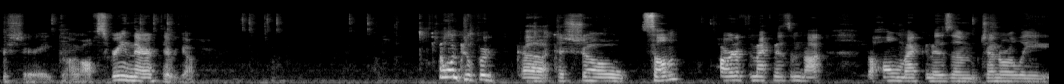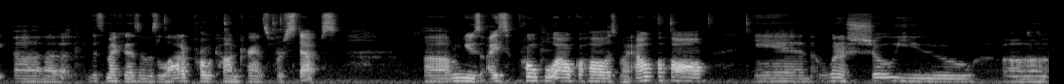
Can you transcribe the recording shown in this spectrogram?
Tertiary going off screen there. There we go. I want to, uh, to show some part of the mechanism, not the whole mechanism. Generally, uh, this mechanism is a lot of proton transfer steps. Um, use isopropyl alcohol as my alcohol, and I'm going to show you uh,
